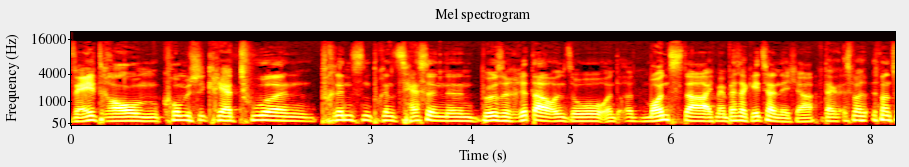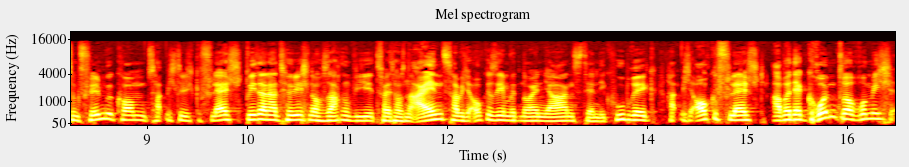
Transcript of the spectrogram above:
Weltraum, komische Kreaturen, Prinzen, Prinzessinnen, böse Ritter und so und, und Monster. Ich meine, besser geht's ja nicht, ja. Da ist man, ist man zum Film gekommen, das hat mich natürlich geflasht. Später natürlich noch Sachen wie 2001 habe ich auch gesehen mit neun Jahren, Stanley Kubrick, hat mich auch geflasht. Aber der Grund, warum ich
